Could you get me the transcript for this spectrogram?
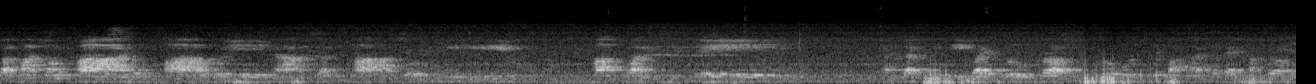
สัพพะสังฆาทุกขาเวนะสัทธาโสติภะวันติเตท่านจัดพิธีไหว้ครูครอบครูศิลปะการแสดงทำร้องด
